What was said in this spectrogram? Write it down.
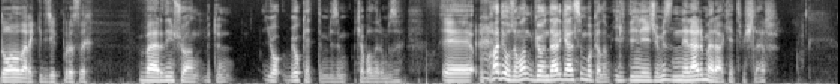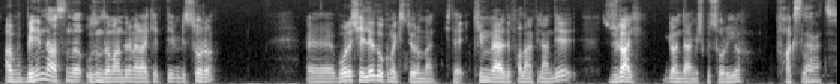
doğal olarak gidecek burası. Verdin şu an bütün yok, yok ettin bizim çabalarımızı. Ee, hadi o zaman gönder gelsin bakalım. İlk dinleyicimiz neler merak etmişler. Abi bu benim de aslında uzun zamandır merak ettiğim bir soru. Ee, bu arada şeyleri de okumak istiyorum ben. İşte kim verdi falan filan diye. Zülal göndermiş bu soruyu. Faksla. Evet.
